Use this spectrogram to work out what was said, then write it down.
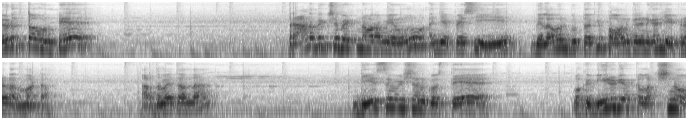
ఏడుస్తూ ఉంటే ప్రాణభిక్ష పెట్టినవరా మేము అని చెప్పేసి బిలవల్ బుట్టోకి పవన్ కళ్యాణ్ గారు చెప్పినాడు అనమాట అర్థమవుతుందా దేశం విషయానికి వస్తే ఒక వీరుడి యొక్క లక్షణం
